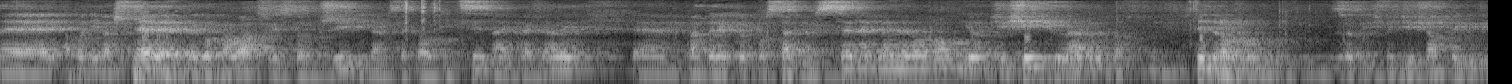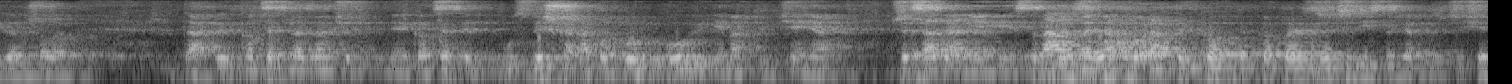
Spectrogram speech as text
E, A ponieważ teren tego pałacu jest olbrzymi, tam jest taka oficyna i tak dalej, pan dyrektor postawił scenę plenerową i od 10 lat, no, w tym roku zrobiliśmy dziesiąte jubileuszowe tak, koncerty nazywają się koncerty u Zbyszka na podwórku, nie ma w tym cienia przesady, a nie, jest to nawet metafora, tylko, tylko to jest rzeczywistość. Ja rzeczywiście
